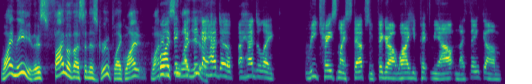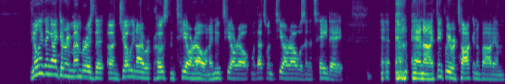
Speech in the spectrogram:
Why me? There's five of us in this group. Like, why? Why well, I think I think I had to I had to like retrace my steps and figure out why he picked me out. And I think um, the only thing I can remember is that uh, Joey and I were hosting TRL, and I knew TRL. Well, That's when TRL was in its heyday, and, and uh, I think we were talking about him,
